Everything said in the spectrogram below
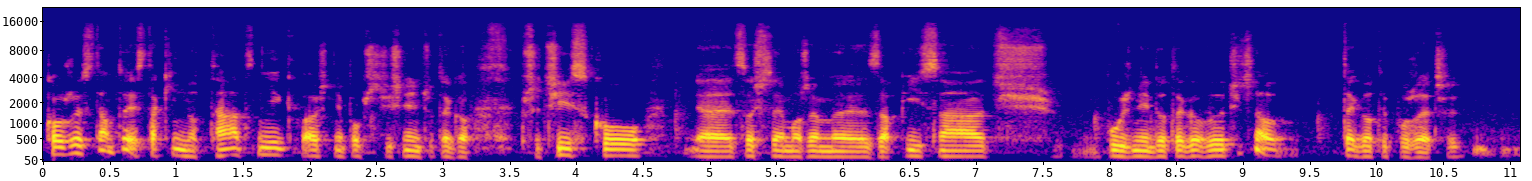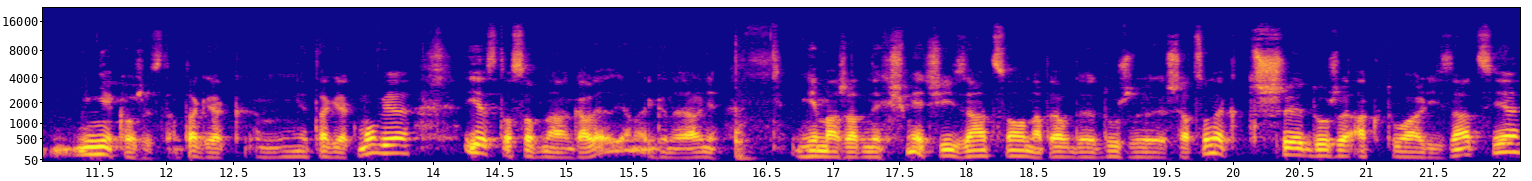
korzystam. To jest taki notatnik, właśnie po przyciśnięciu tego przycisku. e, Coś sobie możemy zapisać, później do tego wrócić. No, tego typu rzeczy nie korzystam, tak jak, mm, tak jak mówię. Jest osobna galeria, no i generalnie nie ma żadnych śmieci, za co naprawdę duży szacunek. Trzy duże aktualizacje.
